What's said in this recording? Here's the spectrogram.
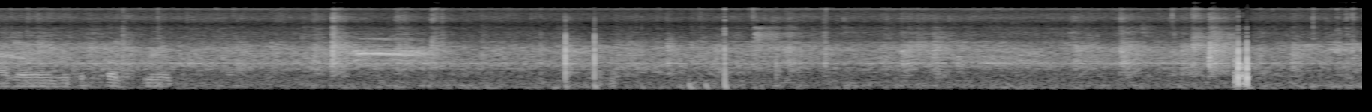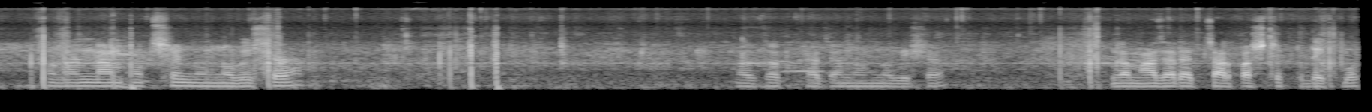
মাজারের ভিতরটা ঘুরিয়ে ওনার নাম হচ্ছে নুন্নবিশা। হজরত খাজা নুন্নবিশা। আমরা মাজারের চারপাশটা একটু দেখব।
